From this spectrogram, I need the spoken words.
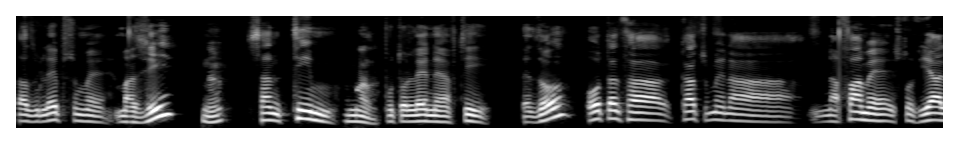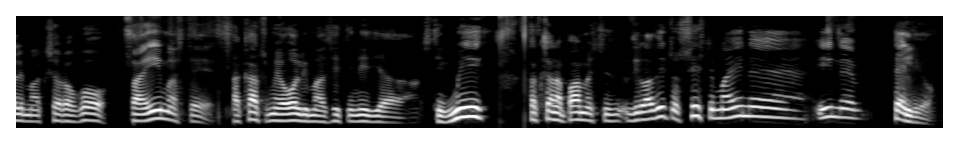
θα δουλέψουμε μαζί ναι. σαν team που το λένε αυτοί εδώ. Όταν θα κάτσουμε να, να φάμε στο διάλειμμα, ξέρω εγώ, θα είμαστε, θα κάτσουμε όλοι μαζί την ίδια στιγμή, θα ξαναπάμε στη... Δηλαδή το σύστημα είναι, είναι τέλειο.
